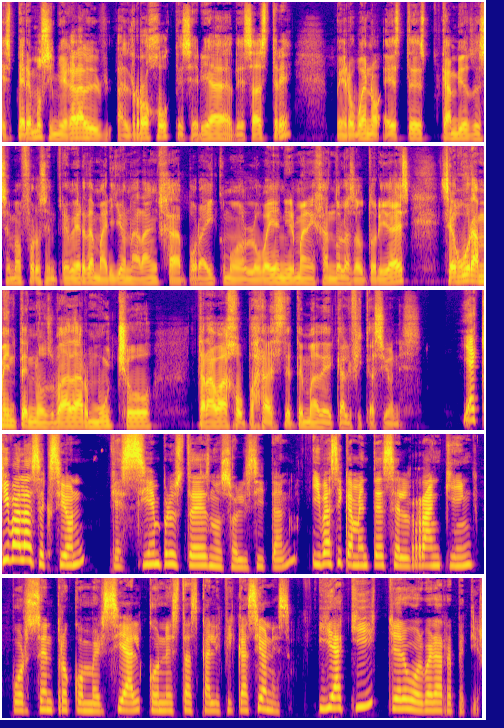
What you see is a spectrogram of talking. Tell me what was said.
Esperemos sin llegar al, rojo, que sería desastre, pero bueno, estos cambios de semáforos entre verde, amarillo, naranja, por ahí como lo vayan a ir manejando las autoridades, seguramente nos va a dar mucho trabajo para este tema de calificaciones. Y aquí va la sección que siempre ustedes nos solicitan y básicamente es el ranking por centro comercial con estas calificaciones. Y aquí quiero volver a repetir,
